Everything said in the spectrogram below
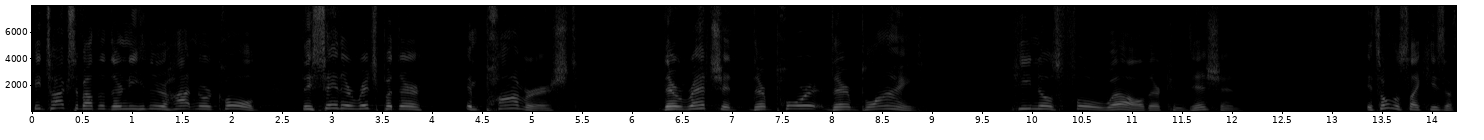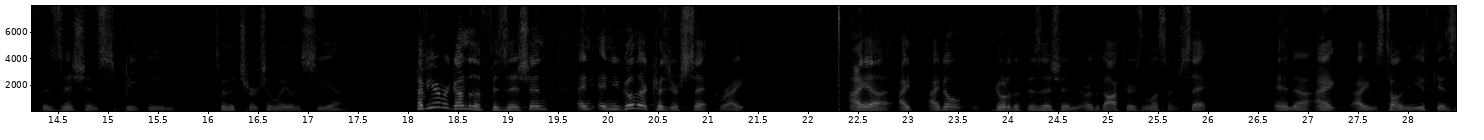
He talks about that they're neither hot nor cold. They say they're rich, but they're impoverished. They're wretched. They're poor. They're blind. He knows full well their condition. It's almost like he's a physician speaking to the church in Laodicea. Have you ever gone to the physician and, and you go there because you're sick, right? I, uh, I, I don't go to the physician or the doctors unless I'm sick. And uh, I, I was telling the youth kids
